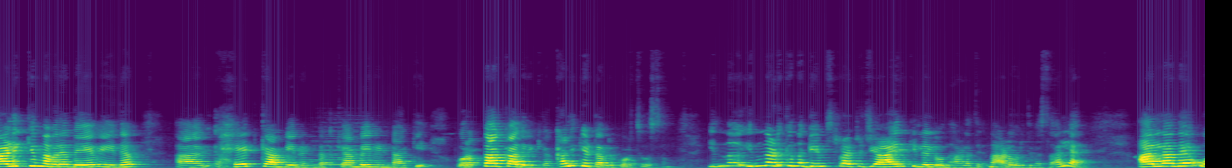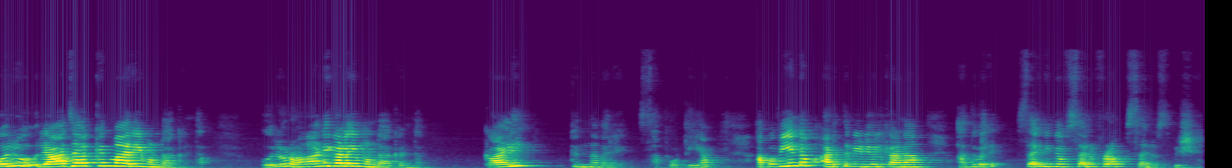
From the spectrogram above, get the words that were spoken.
കളിക്കുന്നവരെ ദയവ് ചെയ്ത് ഹേറ്റ് ക്യാമ്പയിൻ ഉണ്ട് ക്യാമ്പയിൻ ഉണ്ടാക്കി പുറത്താക്കാതിരിക്കുക. കളിക്കട്ടെ അവർ കുറച്ച് ദിവസം. ഇന്ന് ഇന്നെടുക്കുന്ന ഗെയിം സ്ട്രാറ്റജി ആയിരിക്കില്ലല്ലോ നാളെ നാളെ ഒരു ദിവസം അല്ലേ? അല്ലാതെ ഒരു രാജാക്കന്മാരെയും ഉണ്ടാക്കണ്ട. ഒരു റാണികളെയും ഉണ്ടാക്കണ്ട. കളിക്കുന്നവരെ സപ്പോർട്ട് ചെയ്യാം. അപ്പോൾ വീണ്ടും അടുത്ത വീഡിയോയിൽ കാണാം. അതുവരെ signing off Sanu from Sanu's vision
